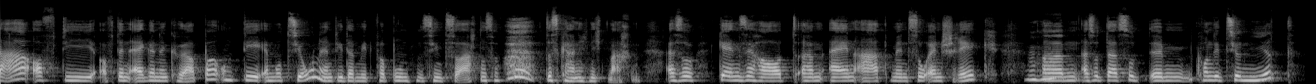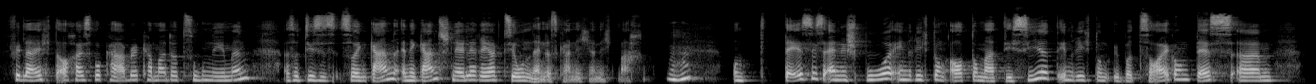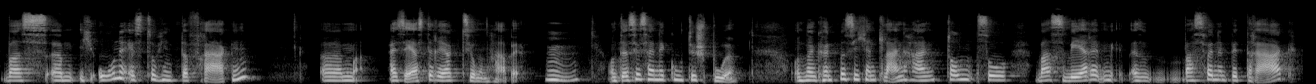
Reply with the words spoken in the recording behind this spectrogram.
da auf die, auf den eigenen Körper und die Emotionen, die damit verbunden sind, zu achten. So, das kann ich nicht machen. Also Gänsehaut, ähm, einatmen, so ein Schreck. Mhm. Ähm, also da so ähm, konditioniert vielleicht auch als Vokabel kann man dazu nehmen. Also dieses, so ein, eine ganz schnelle Reaktion, nein, das kann ich ja nicht machen. Mhm. Und das ist eine Spur in Richtung automatisiert, in Richtung Überzeugung, das, ähm, was ähm, ich ohne es zu hinterfragen, ähm, als erste Reaktion habe. Mhm. Und das ist eine gute Spur. Und dann könnte man sich entlang handeln, so was wäre, also was für einen Betrag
